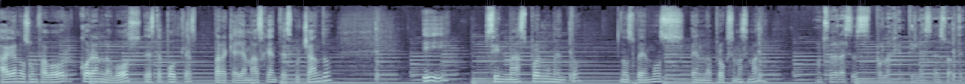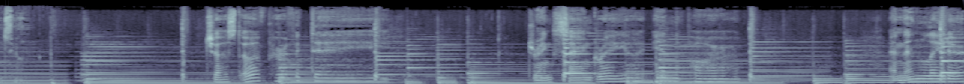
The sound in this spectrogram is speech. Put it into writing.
háganos un favor, corran la voz de este podcast para que haya más gente escuchando. Y sin más por el momento, nos vemos en la próxima semana. Muchas gracias por la gentileza de su atención. Just a perfect day. Drink sangria in the park. And then later,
